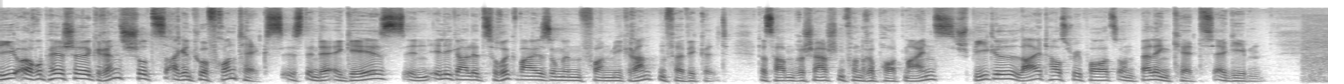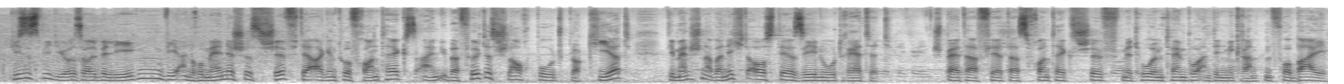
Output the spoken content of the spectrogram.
Die Europäische Grenzschutzagentur Frontex ist in der Ägäis in illegale Zurückweisungen von Migranten verwickelt. Das haben Recherchen von Report Mainz, Spiegel, Lighthouse Reports und Bellingcat ergeben. Dieses Video soll belegen, wie ein rumänisches Schiff der Agentur Frontex ein überfülltes Schlauchboot blockiert, die Menschen aber nicht aus der Seenot rettet. Später fährt das Frontex-Schiff mit hohem Tempo an den Migranten vorbei.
